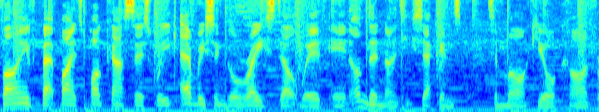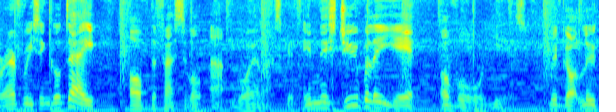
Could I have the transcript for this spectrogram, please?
Five Bet Bites podcasts this week, every single race dealt with in under 90 seconds to mark your card for every single day of the festival at Royal Ascot in this Jubilee year of all years. We've got Luke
